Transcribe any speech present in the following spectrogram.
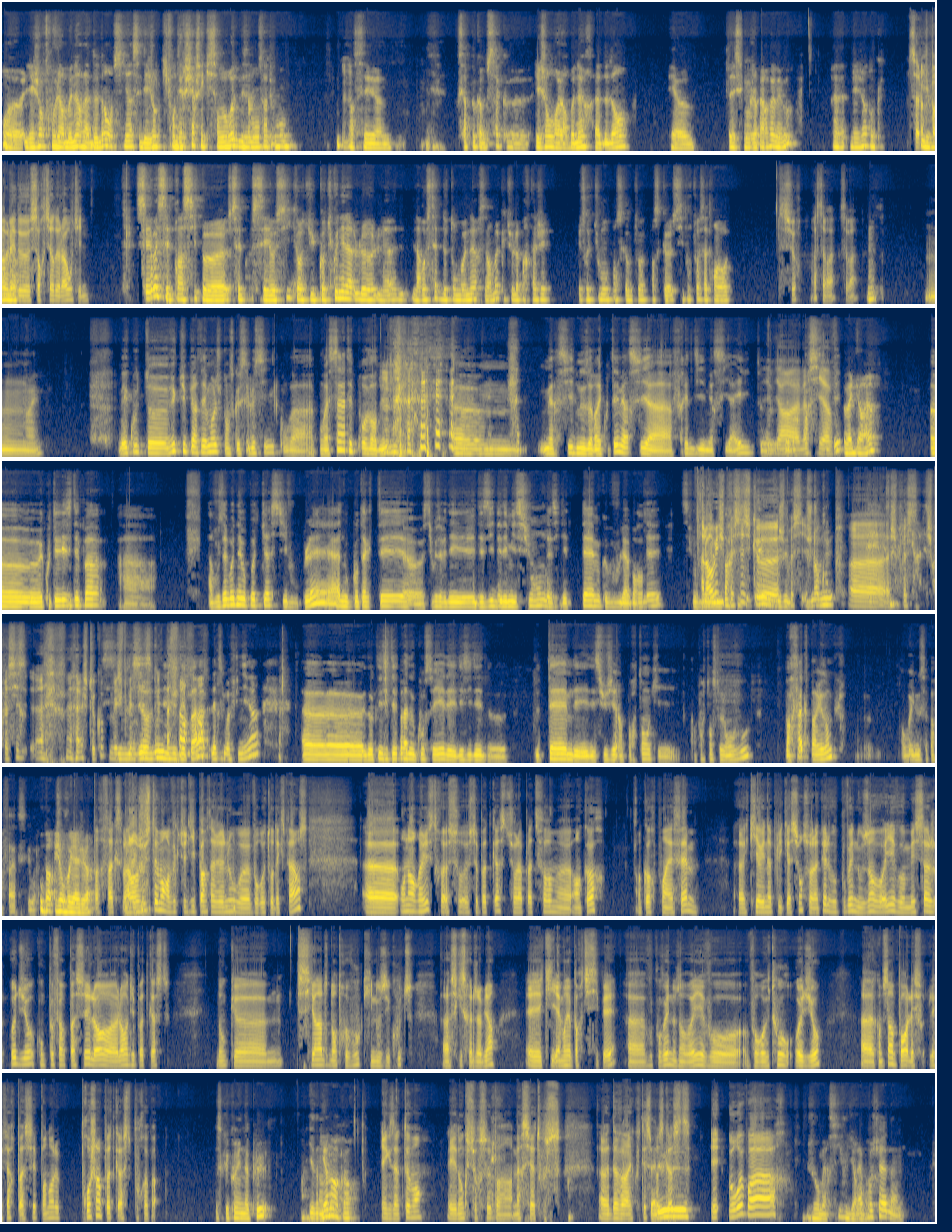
Euh, les gens trouvent leur bonheur là-dedans aussi. Hein. C'est des gens qui font des recherches et qui sont heureux de les annoncer à tout le monde. Enfin, c'est euh, c'est un peu comme ça que les gens voient leur bonheur là-dedans. Et euh, excuse-moi, j'appelle pas mes mots. Euh, les gens donc Ça leur permet de sortir de la routine. C'est ouais, c'est le principe. euh, c'est c'est aussi quand tu quand tu connais la, le- la, la recette de ton bonheur, c'est normal que tu veux la partager. Et truc que tout le monde pense comme toi, parce que si pour toi ça te rend heureux. C'est sûr. Ouais, c'est vrai, c'est vrai. Hmm, ouais. Mais écoute, euh, vu que tu perds tes mots, je pense que c'est le signe qu'on va qu'on va s'arrêter pour aujourd'hui. Euh, merci de nous avoir écoutés, merci à Freddy et merci à Elite. Eh bien, euh, merci à participé. Va être de rien. Euh, écoutez, n'hésitez pas à, à vous abonner au podcast s'il vous plaît, à nous contacter euh, si vous avez des, des idées d'émissions, des idées de thèmes que vous voulez aborder. Si vous Alors oui, je précise que je précise, je te coupe. Euh, je précise, je précise, je te coupe, mais Si je précise que n'hésitez pas, laisse-moi finir. Euh, donc n'hésitez pas à nous conseiller des, des idées de, de thèmes, des, des sujets importants qui importants selon vous. Par fax par exemple. Euh, Envoyez-nous ça par fax et voilà. Ou par pigeon voyageur. par fax. Alors justement, vu que tu dis partagez-nous euh, vos retours d'expérience, euh, on enregistre sur- ce podcast sur la plateforme euh, Encore, encore.fm, euh, qui a une application sur laquelle vous pouvez nous envoyer vos messages audio qu'on peut faire passer lors, euh, lors du podcast. Donc, euh, s'il y en a d'entre vous qui nous écoutent, euh, ce qui serait déjà bien, et qui aimeraient participer, euh, vous pouvez nous envoyer vos, vos retours audio. Euh, comme ça, on pourra les, les faire passer pendant le prochain podcast, pourquoi pas. Parce que quand il n'y en a plus, il y en a Il y en a encore. Exactement. Et donc sur ce, ben, merci à tous euh, d'avoir écouté ce Salut. podcast et au revoir. Je vous remercie, je vous dis À la prochaine.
